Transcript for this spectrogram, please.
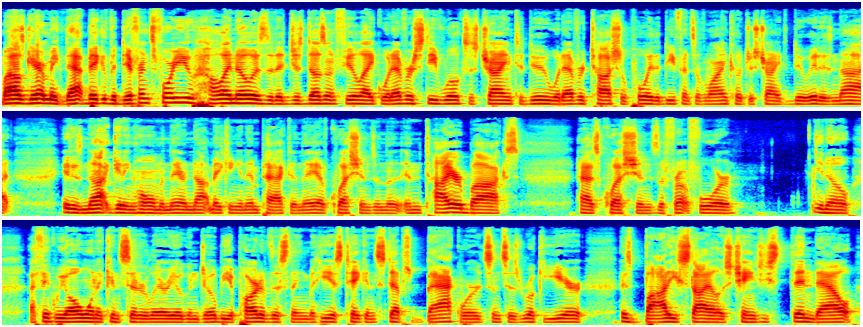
Myles Garrett make that big of a difference for you? All I know is that it just doesn't feel like whatever Steve Wilks is trying to do, whatever Tosh Lupoi, the defensive line coach, is trying to do, it is not it is not getting home and they are not making an impact and they have questions and the entire box has questions. The front four, you know, I think we all want to consider Larry Ogunjobi a part of this thing, but he has taken steps backwards since his rookie year. His body style has changed. He's thinned out.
